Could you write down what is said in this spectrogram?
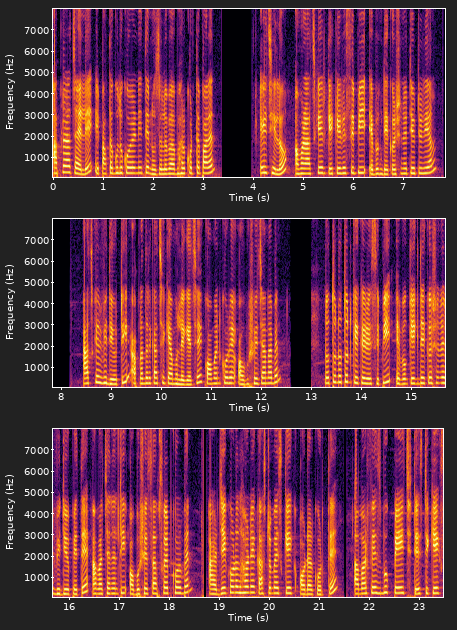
আপনারা চাইলে এই পাতাগুলো করে নিতে নজলও ব্যবহার করতে পারেন। এই ছিল আমার আজকের কেকের রেসিপি এবং ডেকোরেশনের টিউটোরিয়াল। আজকের ভিডিওটি আপনাদের কাছে কেমন লেগেছে কমেন্ট করে অবশ্যই জানাবেন। নতুন নতুন কেকের রেসিপি এবং কেক ডেকোরেশনের ভিডিও পেতে আমার চ্যানেলটি অবশ্যই সাবস্ক্রাইব করবেন। আর যে কোনো ধরনের কাস্টমাইজ কেক অর্ডার করতে আমার Facebook page tasty cakes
